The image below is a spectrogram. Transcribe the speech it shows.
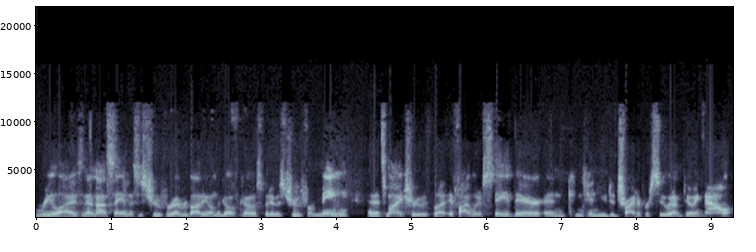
realized, and I'm not saying this is true for everybody on the Gulf Coast, but it was true for me, and it's my truth. But if I would have stayed there and continued to try to pursue what I'm doing now,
